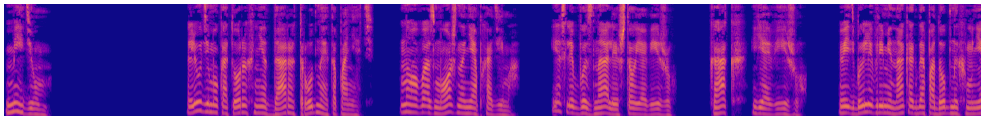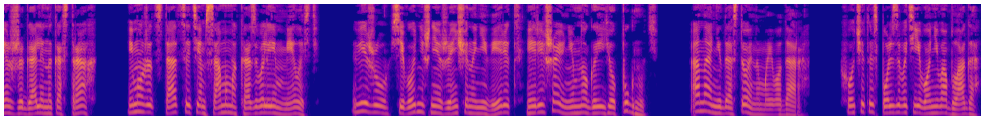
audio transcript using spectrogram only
Медиум. Людям, у которых нет дара, трудно это понять. Но, возможно, необходимо. Если бы вы знали, что я вижу. Как я вижу. Ведь были времена, когда подобных мне сжигали на кострах, и, может, статься, тем самым оказывали им милость. Вижу, сегодняшняя женщина не верит, и решаю немного ее пугнуть. Она недостойна моего дара. Хочет использовать его не во благо.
